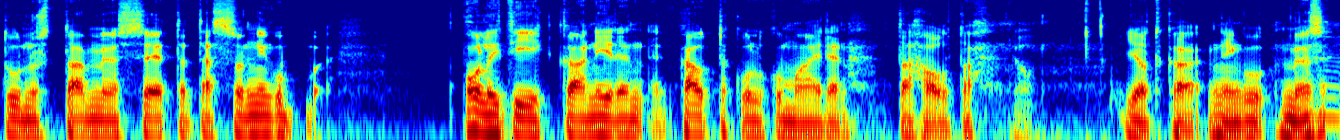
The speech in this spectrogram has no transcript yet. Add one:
tunnustaa myös se, että tässä on niin kuin politiikkaa niiden kauttakulkumaiden taholta. Joo jotka niin kuin myös mm.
